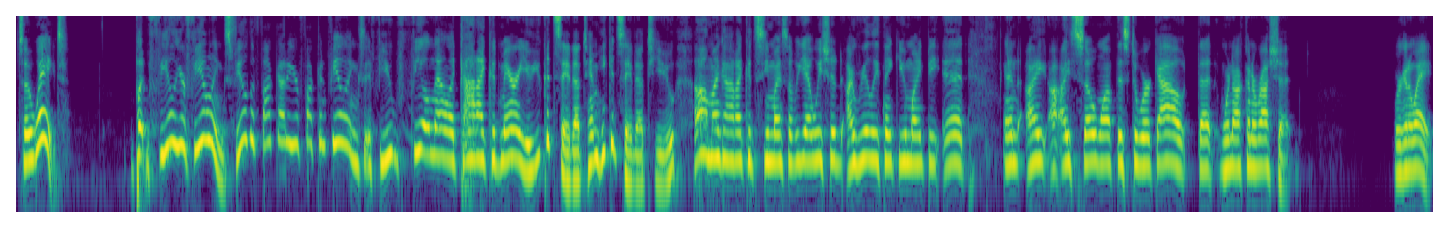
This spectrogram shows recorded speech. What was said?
So wait but feel your feelings. Feel the fuck out of your fucking feelings. If you feel now like, God, I could marry you, you could say that to him. He could say that to you. Oh my God, I could see myself. Yeah, we should. I really think you might be it. And I, I so want this to work out that we're not going to rush it. We're going to wait.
